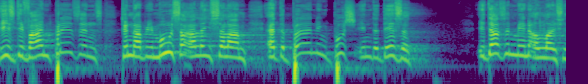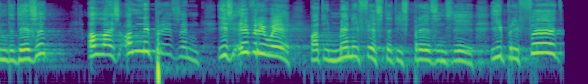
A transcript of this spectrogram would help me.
His divine presence to Nabi Musa salam at the burning bush in the desert. It doesn't mean Allah is in the desert. Allah is omnipresent, He's everywhere, but He manifested His presence there. He preferred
